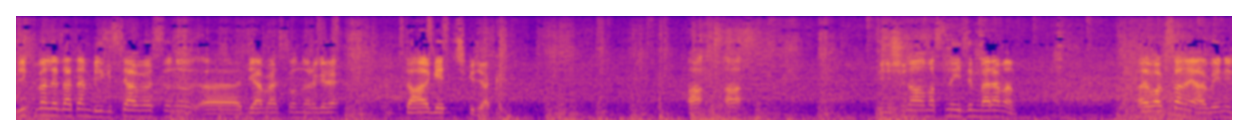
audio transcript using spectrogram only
Büyük ihtimalle zaten bilgisayar versiyonu e, diğer versiyonlara göre daha geç çıkacak. Aa, aa. Finish'ini almasına izin veremem. Ay baksana ya beni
